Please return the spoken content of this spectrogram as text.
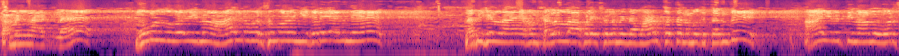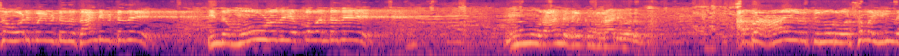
மூலது மூழுது இன்னும் ஆயிரம் வருஷமா இங்க கிடையாதுங்க. நபிகள் நாயகம் ஸல்லல்லாஹு செல்லும் இந்த மார்க்கத்தை நமக்கு தந்து ஆயிரத்தி நானூறு வருஷம் ஓடி போய் விட்டது தாண்டி விட்டது. இந்த மூணுது எப்ப வந்தது? முன்னூறு ஆண்டுகளுக்கு முன்னாடி வருது. அப்ப ஆயிரத்தி நூறு வருஷமா இல்ல.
